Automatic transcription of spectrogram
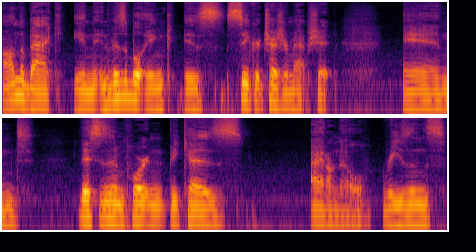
on the back, in invisible ink, is secret treasure map shit. And this is important because, I don't know, reasons,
